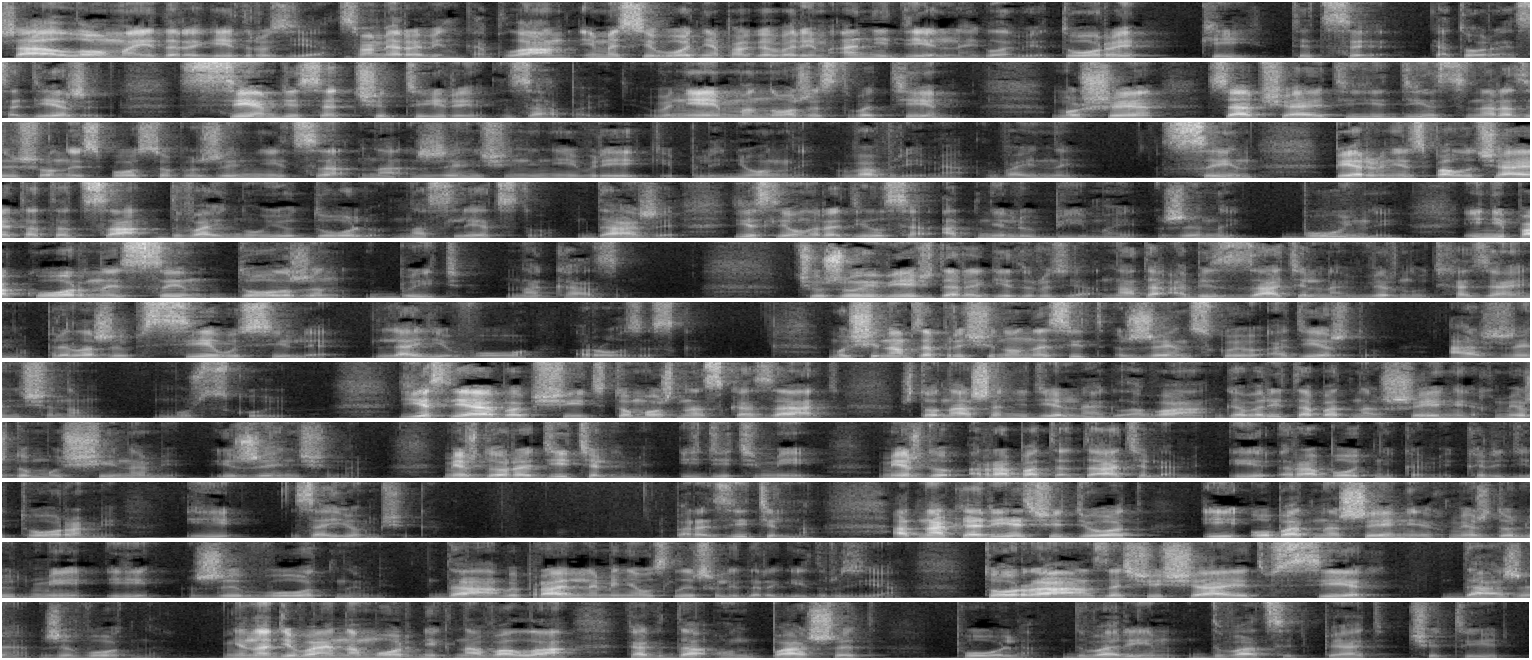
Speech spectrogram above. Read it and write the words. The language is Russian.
Шалом, мои дорогие друзья! С вами Равин Каплан, и мы сегодня поговорим о недельной главе Торы Ки ТЦ, которая содержит 74 заповеди. В ней множество тем. Моше сообщает единственно разрешенный способ жениться на женщине-нееврейке, плененной во время войны. Сын, первенец, получает от отца двойную долю наследства, даже если он родился от нелюбимой жены. Буйный и непокорный сын должен быть наказан. Чужую вещь, дорогие друзья, надо обязательно вернуть хозяину, приложив все усилия для его розыска. Мужчинам запрещено носить женскую одежду, а женщинам мужскую. Если обобщить, то можно сказать, что наша недельная глава говорит об отношениях между мужчинами и женщинами, между родителями и детьми, между работодателями и работниками, кредиторами и заемщиками. Поразительно. Однако речь идет и об отношениях между людьми и животными. Да, вы правильно меня услышали, дорогие друзья. Тора защищает всех, даже животных не надевая намордник на вала, когда он пашет поле. Дворим 25.4.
